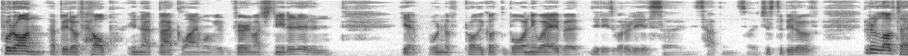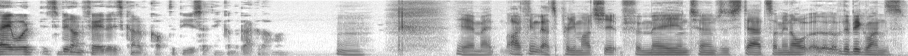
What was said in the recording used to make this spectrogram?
put on a bit of help in that back line when we very much needed it. And yeah, wouldn't have probably got the ball anyway, but it is what it is. So it's happened. So just a bit of bit of love to Hayward. It's a bit unfair that he's kind of copped abuse, I think, on the back of that one. Mm. Yeah, mate. I think that's pretty much it for me in terms of stats. I mean, all, the big ones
